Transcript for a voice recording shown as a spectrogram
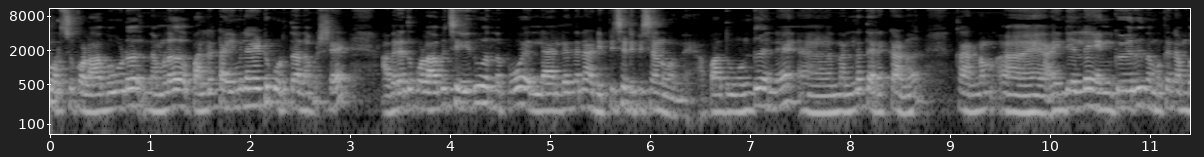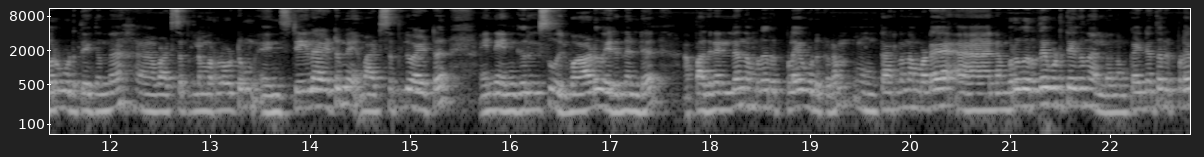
കുറച്ച് കൊളാബ് കൂട് നമ്മൾ പല ടൈമിലായിട്ട് കൊടുത്താണ്. പക്ഷേ അവരത് കൊളാബ് ചെയ്തു വന്നപ്പോൾ എല്ലാവരുടെയും തന്നെ അടുപ്പിച്ചടുപ്പിച്ചാണ് വന്നത് അപ്പോൾ അതുകൊണ്ട് തന്നെ നല്ല തിരക്കാണ്. കാരണം അതിന്റെ എല്ലാം എൻക്വയറി നമുക്ക് നമ്പർ കൊടുത്തേക്കുന്ന വാട്സപ്പ് നമ്പറിലോട്ടും ഇൻസ്റ്റയിലായിട്ടും വാട്സപ്പിലുമായിട്ട് അതിന്റെ എൻക്വയറീസ് ഒരുപാട് വരുന്നുണ്ട്. അപ്പോൾ അതിനെല്ലാം നമ്മൾ റിപ്ലൈ കൊടുക്കണം. കാരണം നമ്മുടെ നമ്പർ വെറുതെ കൊടുത്തേക്കുന്നതല്ലോ. നമുക്ക് അതിന്റെ അകത്ത് റിപ്ലൈ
